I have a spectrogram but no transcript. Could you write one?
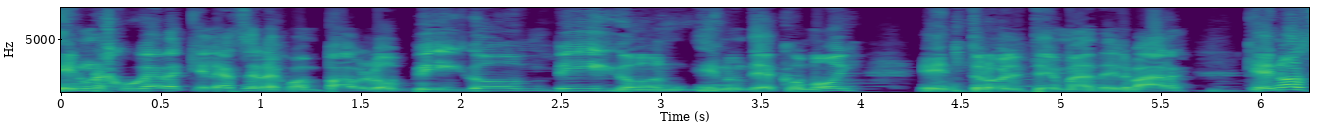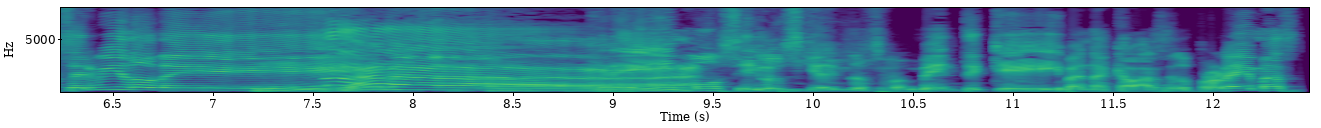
en una jugada que le hacen a Juan Pablo Bigón, Bigón, en un día como hoy, entró el tema del bar, que no ha servido de Nada. Creímos ilus- ilusivamente que iban a acabarse los problemas,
